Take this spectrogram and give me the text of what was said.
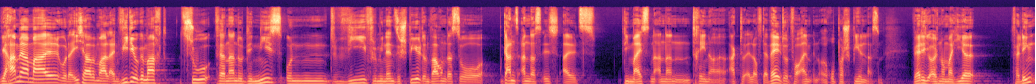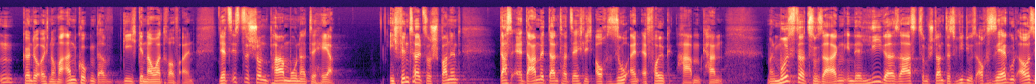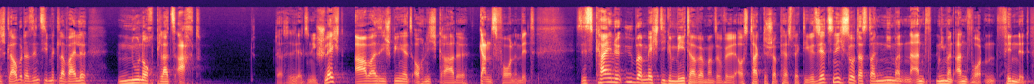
Wir haben ja mal, oder ich habe mal ein Video gemacht zu Fernando Diniz und wie Fluminense spielt und warum das so ganz anders ist als die meisten anderen Trainer aktuell auf der Welt und vor allem in Europa spielen lassen. Werde ich euch nochmal hier verlinken, könnt ihr euch nochmal angucken, da gehe ich genauer drauf ein. Jetzt ist es schon ein paar Monate her. Ich finde es halt so spannend, dass er damit dann tatsächlich auch so einen Erfolg haben kann. Man muss dazu sagen, in der Liga sah es zum Stand des Videos auch sehr gut aus. Ich glaube, da sind sie mittlerweile nur noch Platz 8. Das ist jetzt nicht schlecht, aber sie spielen jetzt auch nicht gerade ganz vorne mit. Es ist keine übermächtige Meta, wenn man so will, aus taktischer Perspektive. Es ist jetzt nicht so, dass da niemanden an, niemand Antworten findet.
